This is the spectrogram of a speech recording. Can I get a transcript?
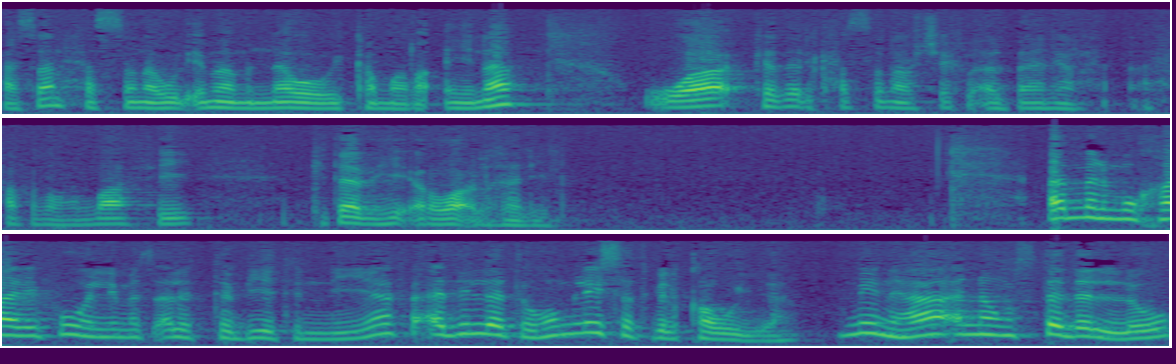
حسن حسنه الإمام النووي كما رأينا وكذلك حسنه الشيخ الألباني حفظه الله في كتابه إرواء الغليل. أما المخالفون لمسألة تبييت النية فأدلتهم ليست بالقوية منها أنهم استدلوا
